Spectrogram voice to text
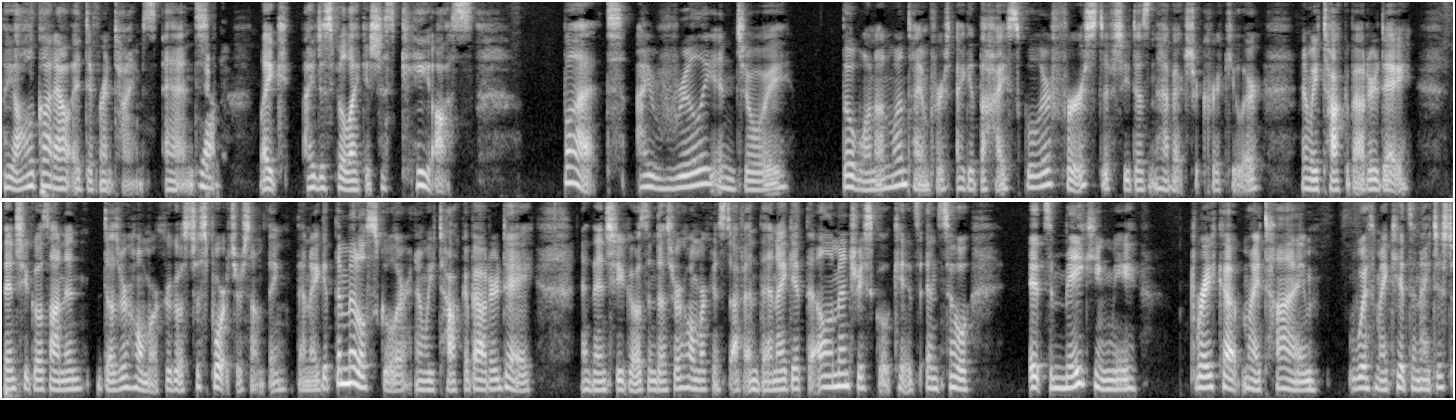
they all got out at different times. And Yeah. like, I just feel like it's just chaos. But I really enjoy the one on one time first. I get the high schooler first if she doesn't have extracurricular, and we talk about her day. Then she goes on and does her homework or goes to sports or something. Then I get the middle schooler and we talk about her day. And then she goes and does her homework and stuff. And then I get the elementary school kids. And so it's making me break up my time with my kids. And I just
